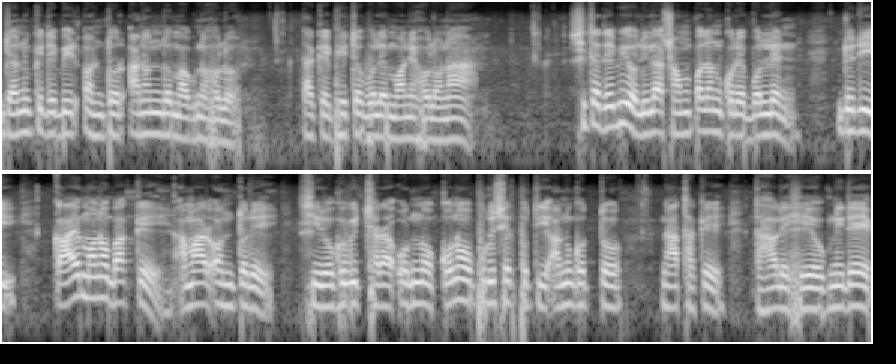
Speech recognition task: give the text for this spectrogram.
জানুকী দেবীর অন্তর আনন্দমগ্ন হলো। তাকে ভীত বলে মনে হলো না। সীতা দেবীও লীলা সম্পাদন করে বললেন, যদি কায় মনোবাক্যে আমার অন্তরে শ্রী রঘুবীর ছাড়া অন্য কোনো পুরুষের প্রতি আনুগত্য না থাকে, তাহলে হে অগ্নিদেব,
